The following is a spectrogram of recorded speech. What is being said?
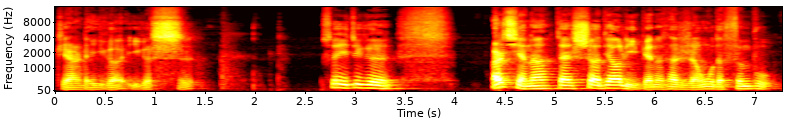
这样的一个一个诗。所以这个，而且呢，在《射雕》里边的他人物的分布，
